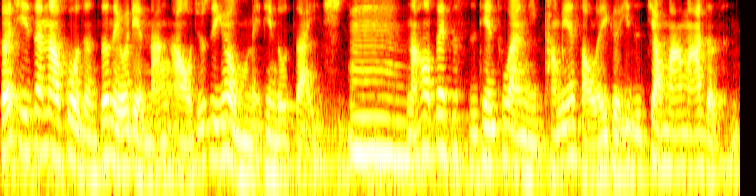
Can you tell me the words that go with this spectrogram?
可是其实，在那个过程真的有点难熬，就是因为我们每天都在一起，嗯，然后在这十天突然你旁边少了一个一直叫妈妈的人，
